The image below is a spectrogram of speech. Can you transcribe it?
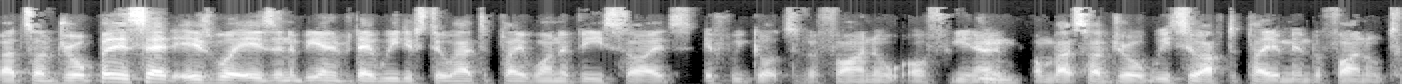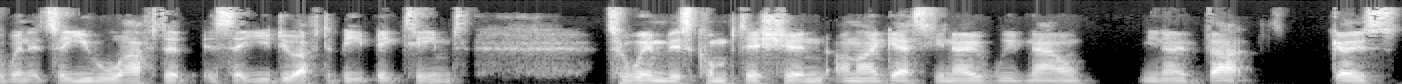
that side draw. But it said is what it is, and at the end of the day, we'd have still had to play one of these sides if we got to the final of, you know, mm. on that side draw. We still have to play them in the final to win it. So you will have to say you do have to beat big teams to win this competition. And I guess, you know, we've now, you know, that goes,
